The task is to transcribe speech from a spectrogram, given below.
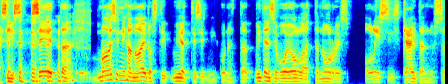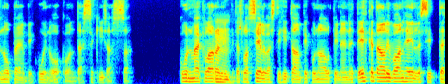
siis se, että mä olisin ihan aidosti miettisin, niin kun, että miten se voi olla, että Norris olisi siis käytännössä nopeampi kuin Okon tässä kisassa, kun McLarenin mm. pitäisi olla selvästi hitaampi kuin Alpinen. Et ehkä tämä oli vaan heille sitten,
